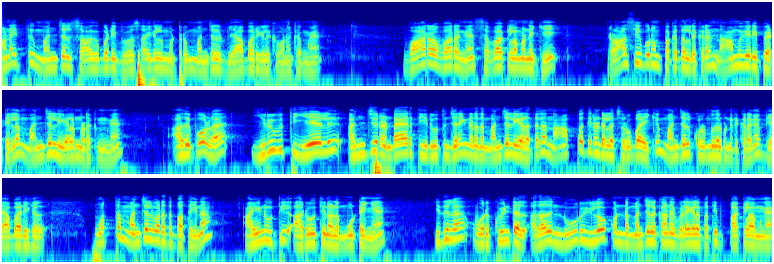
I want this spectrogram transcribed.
அனைத்து மஞ்சள் சாகுபடி விவசாயிகள் மற்றும் மஞ்சள் வியாபாரிகளுக்கு வணக்கம்ங்க. வார வாரங்க செவ்வாய்க்கிழமை அன்னைக்கு ராசிபுரம் பக்கத்தில் இருக்கிற நாமகிரிப்பேட்டையில் மஞ்சள் ஏலம் நடக்குங்க. அதுபோல் இருபத்தி ஏழு அஞ்சு ரெண்டாயிரத்தி இருபத்தஞ்சு அன்னைக்கு நடந்த மஞ்சள் ஏலத்தில் நாற்பத்தி ரெண்டு லட்சம் ரூபாய்க்கு மஞ்சள் கொள்முதல் பண்ணியிருக்கிறாங்க வியாபாரிகள். மொத்தம் மஞ்சள் வரது பார்த்தீங்கன்னா ஐநூற்றி அறுபத்தி நாலு மூட்டைங்க. இதில் ஒரு குவிண்டல் அதாவது நூறு கிலோ கொண்ட மஞ்சளுக்கான விலைகளை பற்றி பார்க்கலாமுங்க.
